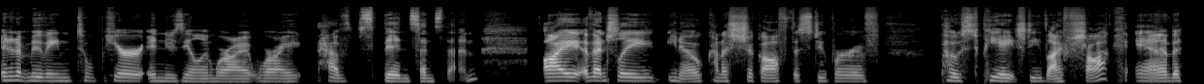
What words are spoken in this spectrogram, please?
ended up moving to here in New Zealand, where I where I have been since then, I eventually, you know, kind of shook off the stupor of post PhD life shock and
